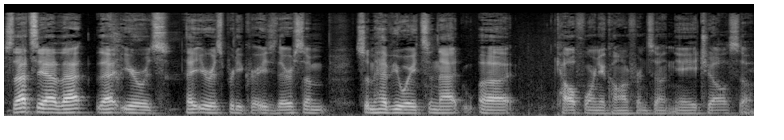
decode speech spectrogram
so that's yeah that that year was that year was pretty crazy. There were some some heavyweights in that uh, California conference out in the AHL. So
